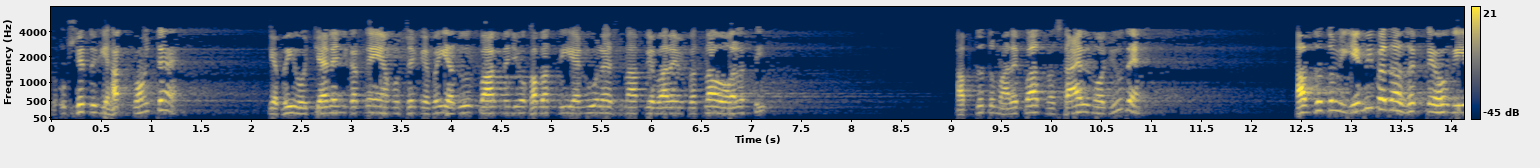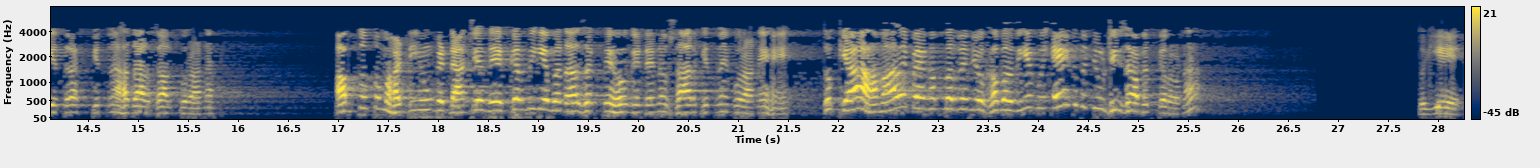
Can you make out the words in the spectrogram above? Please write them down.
تو اس سے تو یہ حق پہنچتا ہے کہ بھئی وہ چیلنج کرتے ہیں ہم اسے کہ بھئی حضور پاک نے جو خبر دی یعنی ہے نور اسلام کے بارے میں بتلا وہ غلط تھی۔ اب تو تمہارے پاس مسائل موجود ہیں۔ اب تو تم یہ بھی بتا سکتے ہو کہ یہ درخت کتنا ہزار سال پرانا ہے۔ اب تو تم ہڈیوں کے ڈھانچے دیکھ کر بھی یہ بتا سکتے ہو کہ ڈینوسار کتنے پرانے ہیں۔ تو کیا ہمارے پیغمبر نے جو خبر دی ہے کوئی ایک تو جھوٹھی ثابت کرو نا؟ تو یہ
